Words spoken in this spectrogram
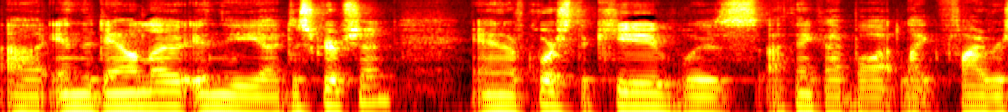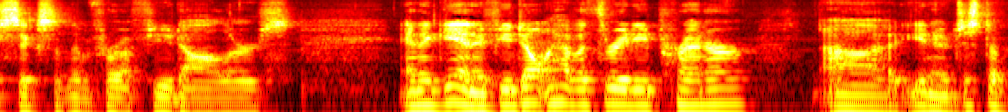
uh, in the download, in the uh, description. And of course the cube was, I think I bought like five or six of them for a few dollars. And again, if you don't have a 3D printer, uh, you know, just a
